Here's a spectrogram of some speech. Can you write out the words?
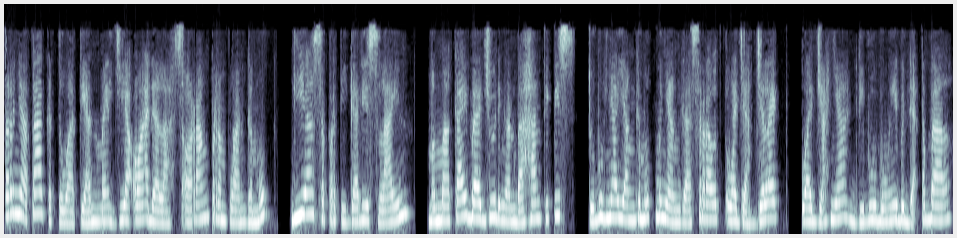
Ternyata ketua Tian Mei Jiao adalah seorang perempuan gemuk, dia seperti gadis lain, memakai baju dengan bahan tipis, tubuhnya yang gemuk menyangga seraut wajah jelek, wajahnya dibubungi bedak tebal,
